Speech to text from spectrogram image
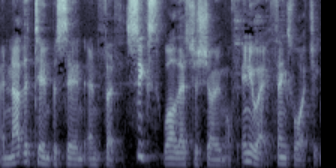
another 10% and fifth. Sixth, well, that's just showing off. Anyway, thanks for watching.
